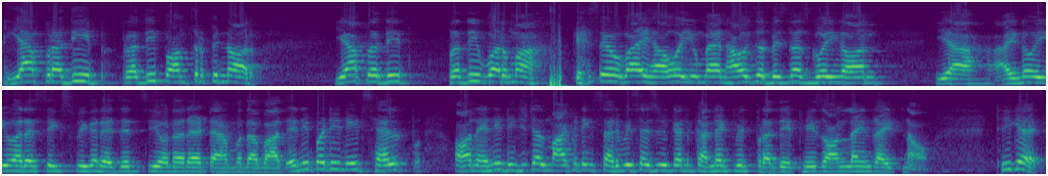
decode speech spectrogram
yeah pradeep pradeep entrepreneur. Yeah pradeep pradeep verma kaise ho bhai how are you man? How is your business going on? Yeah i know you are a six figure agency owner at ahmedabad. Anybody needs help on any digital marketing services you can connect with pradeep. He's online right now ठीक है?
